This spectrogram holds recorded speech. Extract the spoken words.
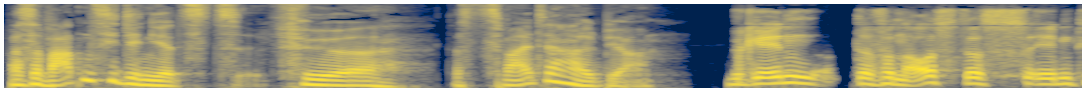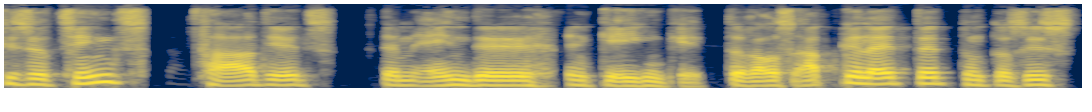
Was erwarten Sie denn jetzt für das zweite Halbjahr? Wir gehen davon aus, dass eben dieser Zinspfad jetzt dem Ende entgegengeht. Daraus abgeleitet, und das ist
